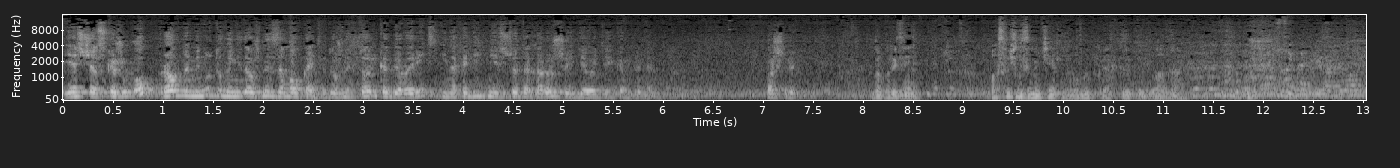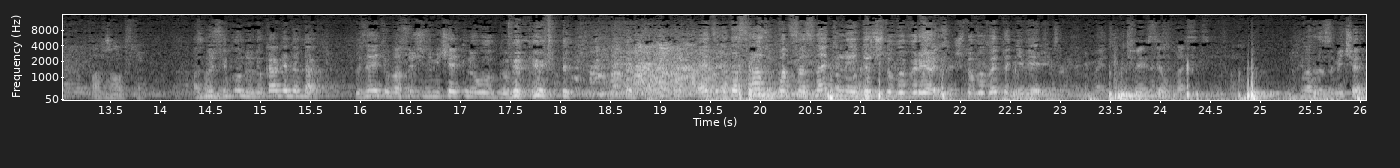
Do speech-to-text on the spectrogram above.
Я сейчас скажу оп, ровно минуту вы не должны замолкать. Вы должны только говорить и находить в ней что-то хорошее и делать ей комплименты. Пошли. Добрый день. У вас очень замечательная улыбка и открытые глаза. Пожалуйста. Одну секунду, ну как это так? Вы знаете, у вас очень замечательная улыбка. Это, это сразу подсознательно идет, что вы врете, что вы в это не верите. Понимаете? Что я сделал, простите, не Надо замечать.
